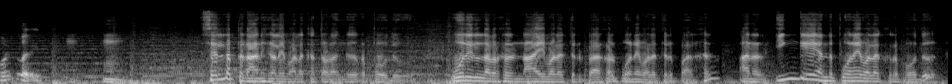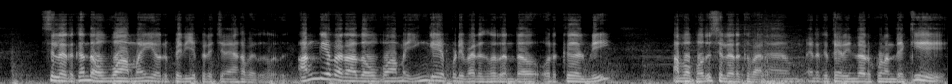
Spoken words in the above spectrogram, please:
கொள்வதில்லை. ம். செல்ல பிராணிகளை வளர்க்க தொடங்குகிற போது ஊரில் அவர்கள் நாய் வளர்த்திருப்பார்கள் பூனை வளர்த்திருப்பார்கள். ஆனால் இங்கே அந்த பூனை வளர்க்கிற போது சிலருக்கு அந்த ஒவ்வாமை ஒரு பெரிய பிரச்சனையாக வருகிறது. அங்கே வராத ஒவ்வாமை இங்கே எப்படி வருகிறது என்ற ஒரு கேள்வி அவ்வப்போது சிலருக்கு வர எனக்கு தெரிந்த ஒரு குழந்தைக்கு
